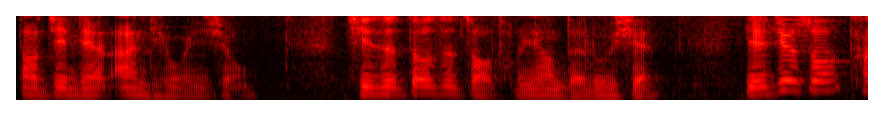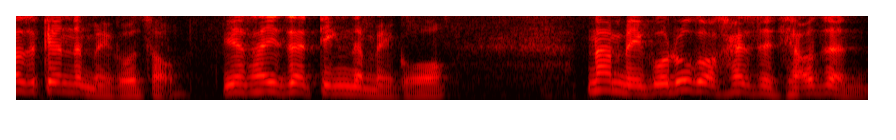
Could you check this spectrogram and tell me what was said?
到今天岸田文雄，其实都是走同样的路线。也就是说，他是跟着美国走，因为他一直在盯着美国。那美国如果开始调整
